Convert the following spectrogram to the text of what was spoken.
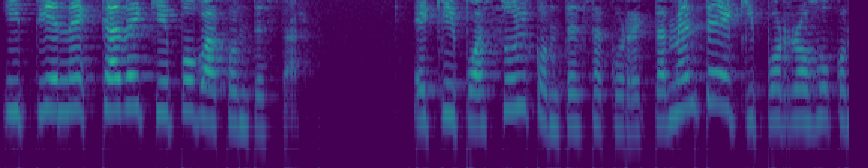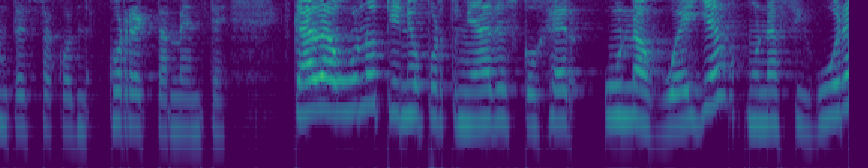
y tiene, cada equipo va a contestar. Equipo azul contesta correctamente, equipo rojo contesta correctamente. Cada uno tiene oportunidad de escoger una huella, una figura,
